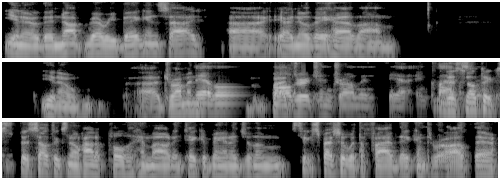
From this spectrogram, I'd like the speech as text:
you know, they're not very big inside. Uh, I know they have, um, you know, uh, Drummond. They have Aldridge and Drummond. Yeah. And the Celtics, the Celtics know how to pull him out and take advantage of them, especially with the five they can throw out there.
